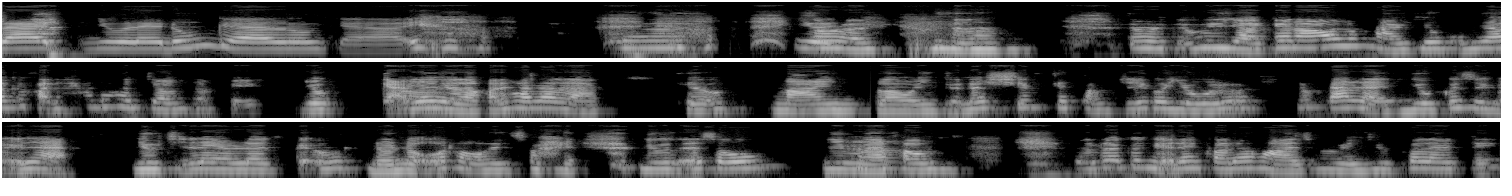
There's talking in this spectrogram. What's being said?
le Du le đúng ghê luôn trời ơi. Yeah. Xong rồi xong rồi kiểu bây giờ cái đó lúc nào Du cũng nhớ cái khoảnh khắc đó hết trơn tại vì Du cảm giác Ờ. như là khoảnh khắc đó là kiểu mind blowing kiểu nó shift cái tâm trí của Du lúc lúc đó là Du cứ suy nghĩ là Du chỉ leo lên kiểu nửa nửa thôi xong rồi Du sẽ xuống nhưng mà không lúc đó cứ nghĩ đến câu đó hoài xong rồi Du có leo tiếp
